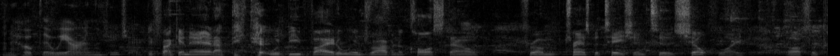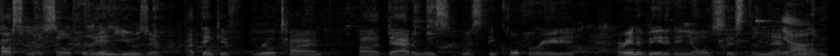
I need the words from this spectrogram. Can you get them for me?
And I hope that we are in the future. If I can add, I think that would be vital in driving the cost down from transportation to shelf life uh, for customers. So for the end user, I think if real time uh, data was, was incorporated or innovated in y'all's system, that Yeah. um,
